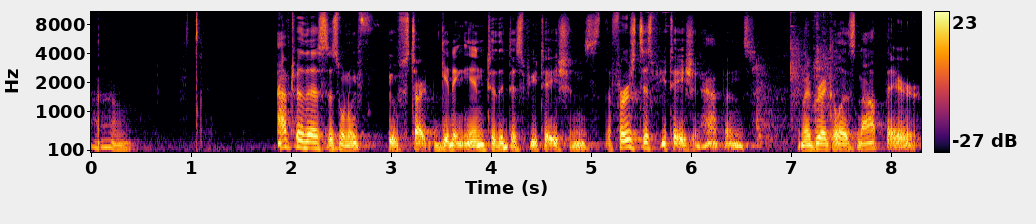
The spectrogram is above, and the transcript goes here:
Um, after this is when we, we start getting into the disputations. The first disputation happens, and Agricola is not there.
